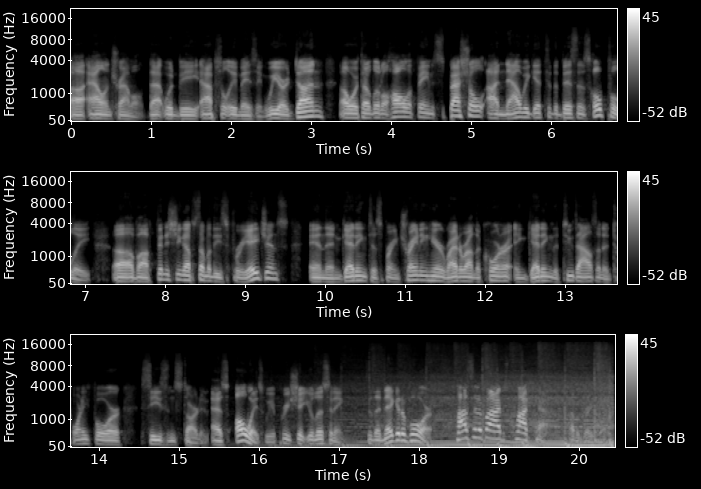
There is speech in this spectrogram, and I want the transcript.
uh, Alan Trammell. That would be absolutely amazing. We are done uh, with our little Hall of Fame special. Uh, now we get to the business, hopefully, of uh, finishing up some of these free agents and then getting to spring training here right around the corner and getting the 2024 season started. As always, we appreciate you listening to the Negative or Positive Vibes podcast. Have a great day.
